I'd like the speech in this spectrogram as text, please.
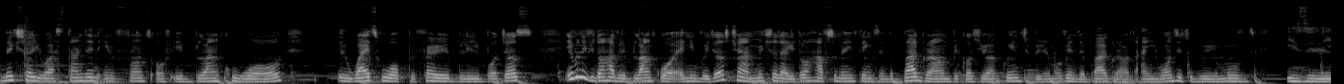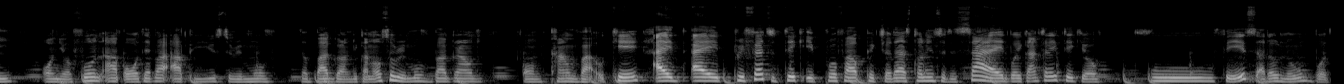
Make sure you are standing in front of a blank wall a white wall preferably but just even if you don't have a blank wall anyway just try and make sure that you don't have so many things in the background because you are going to be removing the background and you want it to be removed easily on your phone app or whatever app you use to remove the background. You can also remove background on canva okay? I i prefer to take a profile picture that's turning to the side but you can actually take your full face i don't know but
